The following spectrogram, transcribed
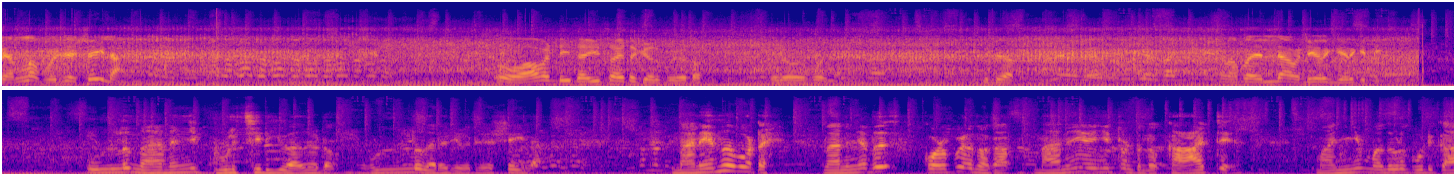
വെള്ളം ഒരു രക്ഷയില്ല. ഓ ആ വണ്ടി നൈസായിട്ട് കയറി പോയി കേട്ടോ. ഒരു നമ്മൾ എല്ലാ വണ്ടികളും കയറി കിട്ടി. ഫുള്ള് നനഞ്ഞ് കുളിച്ചിരിക്കുക അത് കേട്ടോ. ഫുള്ള് നനഞ്ഞ് ഒരു രക്ഷയില്ല. നനയുന്നത് പോട്ടെ. നനഞ്ഞത് കുഴപ്പമില്ല നോക്കാം. നനഞ്ഞു കഴിഞ്ഞിട്ടുണ്ടല്ലോ കാറ്റ്. മഞ്ഞും അതുകൂടെ കൂടി കാ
